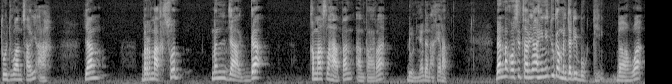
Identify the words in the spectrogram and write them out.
tujuan syariah yang bermaksud menjaga kemaslahatan antara dunia dan akhirat. Dan makosid syariah ini juga menjadi bukti bahwa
